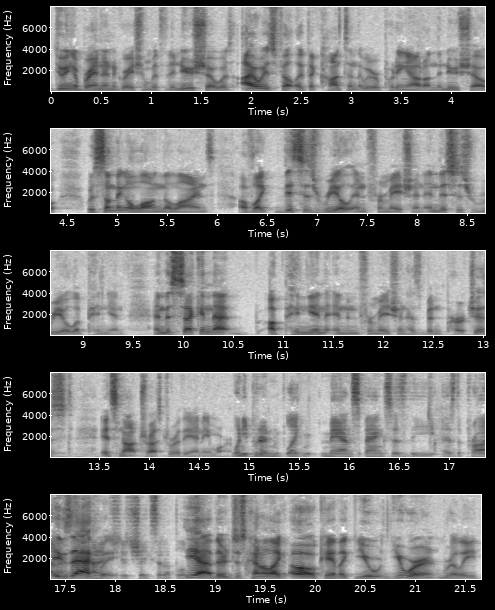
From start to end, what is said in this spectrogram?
doing a brand integration with the new show was I always felt like the content that we were putting out on the new show was something along the lines of like this is real information and this is real opinion. And the second that opinion and information has been purchased, it's not trustworthy anymore. When you put in like Man Spanx as the as the product, it Exactly. kinda, it shakes it up a little. Yeah, bit. they're just kind of like, oh, okay, like you you weren't really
